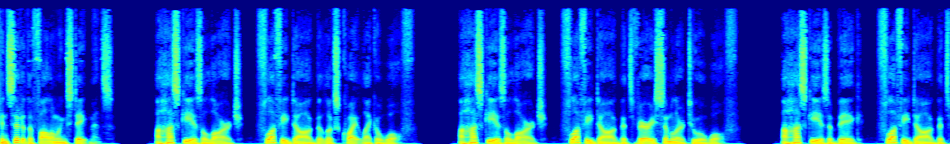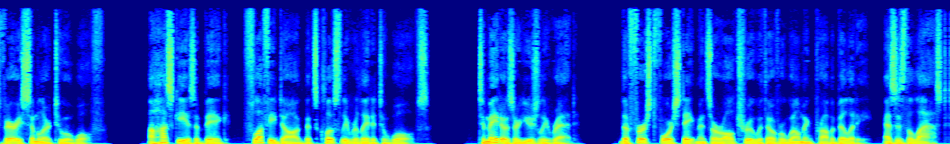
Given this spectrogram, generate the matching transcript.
Consider the following statements A husky is a large, fluffy dog that looks quite like a wolf. A husky is a large, fluffy dog that's very similar to a wolf. A husky is a big, fluffy dog that's very similar to a wolf. A husky is a big, fluffy dog that's closely related to wolves. Tomatoes are usually red. The first four statements are all true with overwhelming probability, as is the last,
